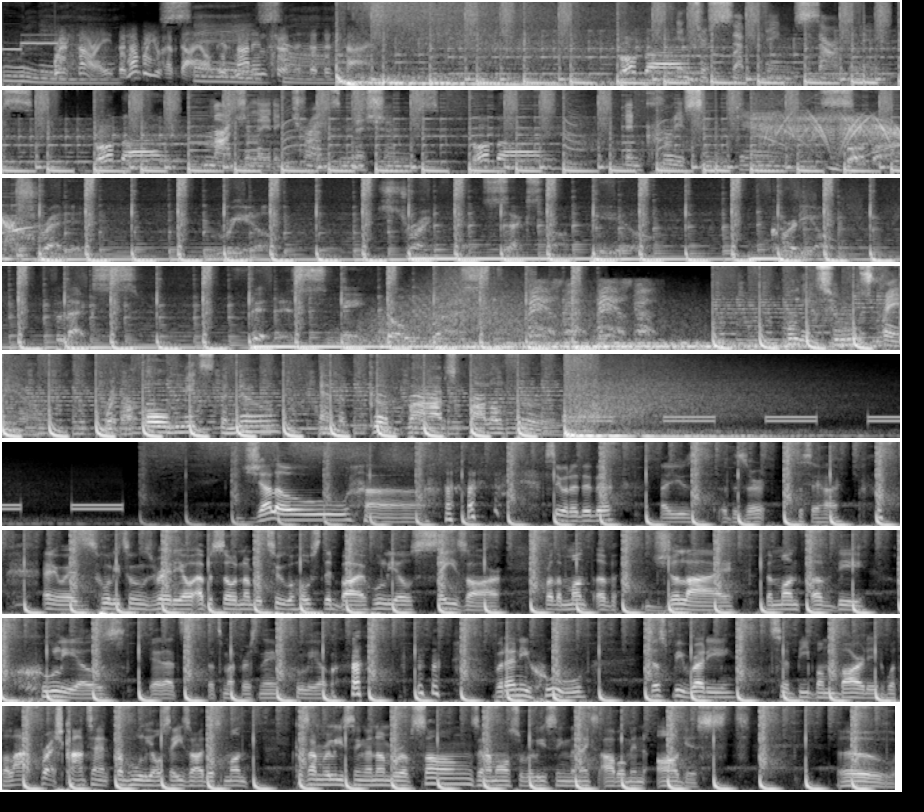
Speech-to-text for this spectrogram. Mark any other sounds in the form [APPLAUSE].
Julio. We're sorry, the number you have dialed is not in service at uh, this time. Intercepting sound waves. Modulating transmissions. Increasing gains. Ready. Real. Strength and sex appeal. Cardio. Flex. Holy Tunes Radio, where the old meets the new and the good vibes follow through. Jello. Uh, [LAUGHS] see what I did there? I used a dessert to say hi. [LAUGHS] Anyways, Huli Tunes Radio, episode number two, hosted by Julio Cesar for the month of July, the month of the Julios. Yeah, that's that's my first name, Julio. [LAUGHS] but anywho, just be ready to be bombarded with a lot of fresh content from Julio Cesar this month because I'm releasing a number of songs and I'm also releasing the next album in August. Oh,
